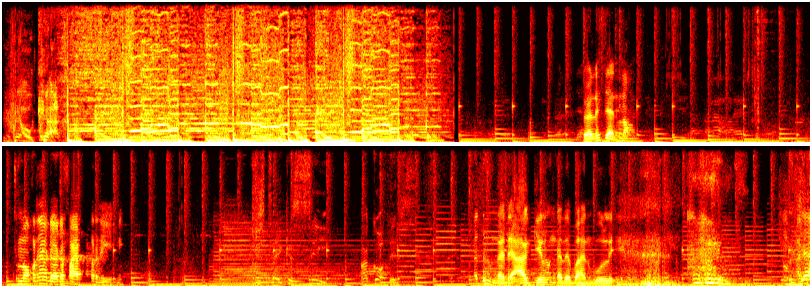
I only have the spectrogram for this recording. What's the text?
Hellcat. Duelis Jan. Smok. Smokernya udah ada Viper ini. Aduh nggak ada agil, nggak ada bahan bully. Ada.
